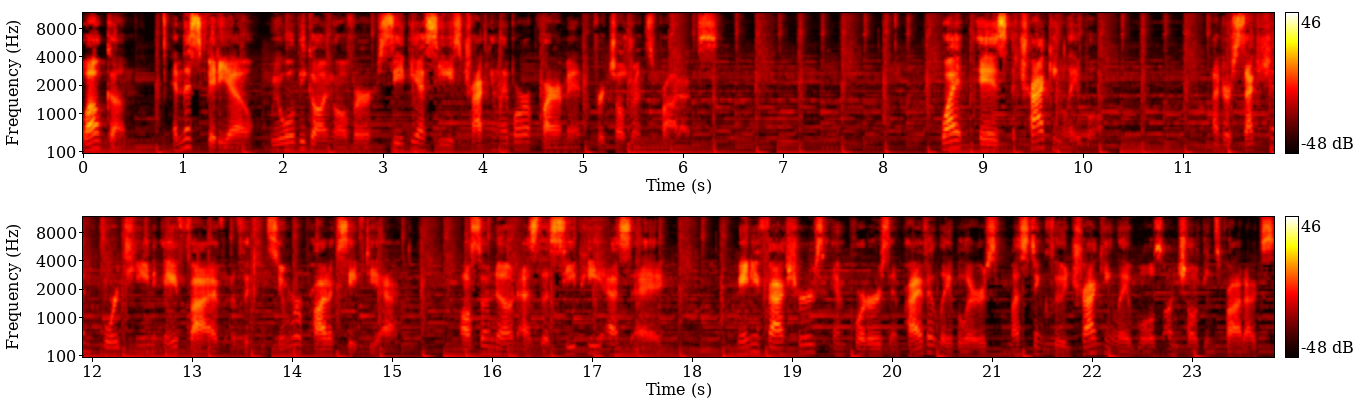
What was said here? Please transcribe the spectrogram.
Welcome! In this video, we will be going over CPSC's tracking label requirement for children's products. What is a tracking label? Under Section 14A5 of the Consumer Product Safety Act, also known as the CPSA, manufacturers, importers, and private labelers must include tracking labels on children's products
